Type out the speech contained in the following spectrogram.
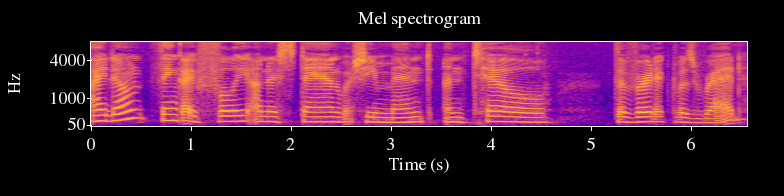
I don't think I fully understand what she meant until the verdict was read.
